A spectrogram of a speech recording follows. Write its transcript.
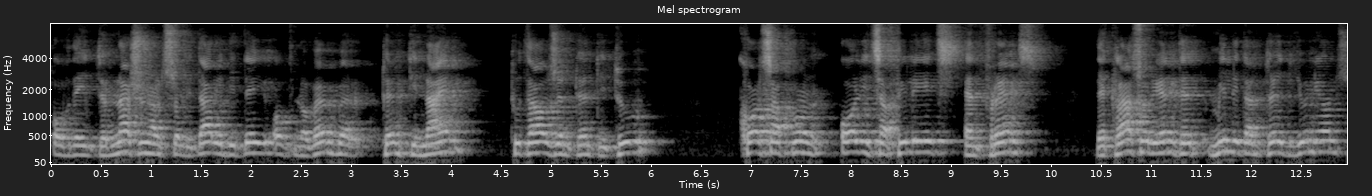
of the International Solidarity Day of November 29, 2022, calls upon all its affiliates and friends, the class-oriented militant trade unions,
